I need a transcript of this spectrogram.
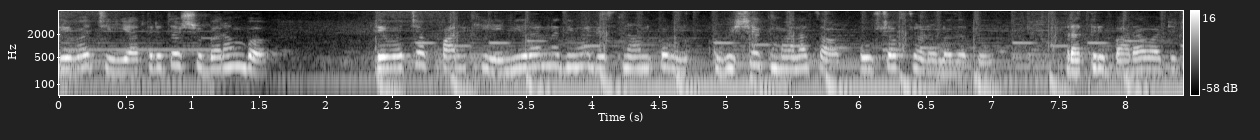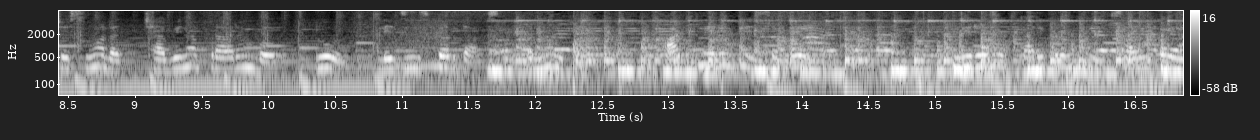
देवाची यात्रेचा शुभारंभ. देवाच्या पालखी नीरा नदीमध्ये स्नान करून अभिषेक मानाचा पोशाख चढवला जातो. रात्री बारा वाजेच्या सुमारास छाबीना प्रारंभ. ढोल लेझिंग स्पर्धा संपन्न होते. आठ मे रोजी सकाळी मिरवणूक कार्यक्रम सायंकाळी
